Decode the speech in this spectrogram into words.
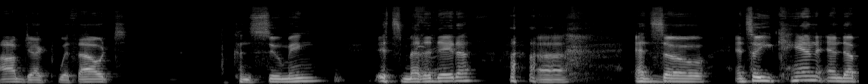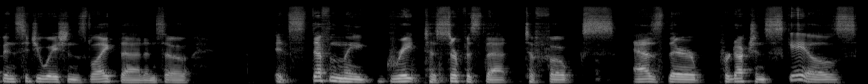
object without consuming its metadata uh, and hmm. so and so you can end up in situations like that and so it's definitely great to surface that to folks as their production scales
